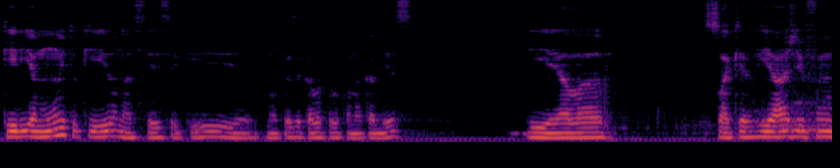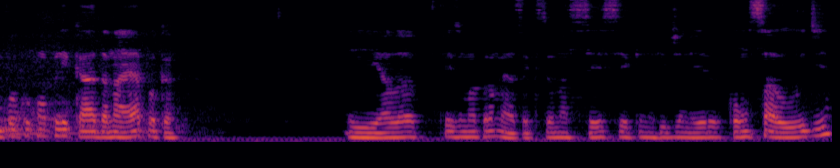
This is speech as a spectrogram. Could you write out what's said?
queria muito que eu nascesse aqui, uma coisa que ela colocou na cabeça. E ela. Só que a viagem foi um pouco complicada na época. E ela fez uma promessa que se eu nascesse aqui no Rio de Janeiro com saúde,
